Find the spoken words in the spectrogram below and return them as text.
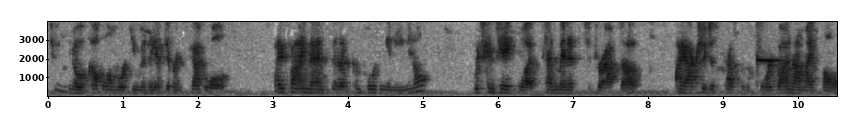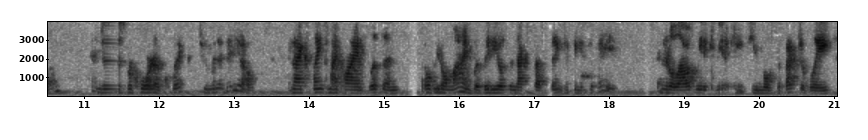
two, you know, a couple I'm working with, they have different schedules. I find that instead of composing an email, which can take what 10 minutes to draft up, I actually just press the record button on my phone and just record a quick two minute video. And I explain to my clients, listen, I hope you don't mind, but video is the next best thing to face to face. And it allows me to communicate to you most effectively.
